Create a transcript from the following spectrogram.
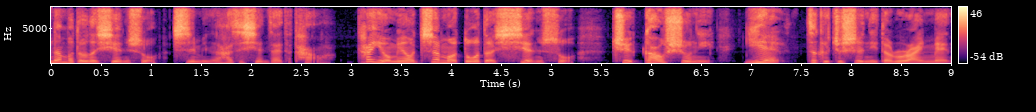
那么多的线索，证明了他是现在的他吗？他有没有这么多的线索去告诉你，耶，这个就是你的 right man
